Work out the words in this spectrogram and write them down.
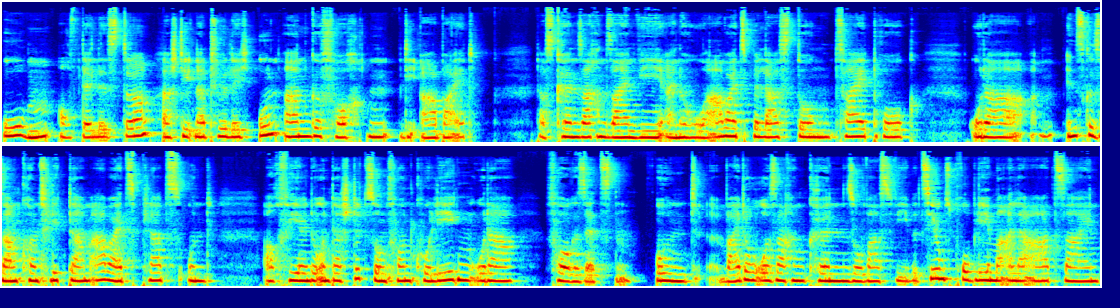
oben auf der Liste. Da steht natürlich unangefochten die Arbeit. Das können Sachen sein wie eine hohe Arbeitsbelastung, Zeitdruck oder insgesamt Konflikte am Arbeitsplatz und auch fehlende Unterstützung von Kollegen oder Vorgesetzten. Und weitere Ursachen können sowas wie Beziehungsprobleme aller Art sein,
